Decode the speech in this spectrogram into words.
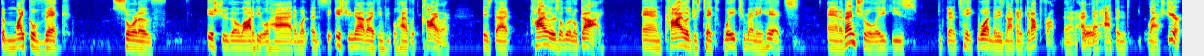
the Michael Vick sort of issue that a lot of people had, and what and it's the issue now that I think people have with Kyler is that Kyler's a little guy, and Kyler just takes way too many hits, and eventually he's going to take one that he's not going to get up from, and that, Well- that happened last year.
